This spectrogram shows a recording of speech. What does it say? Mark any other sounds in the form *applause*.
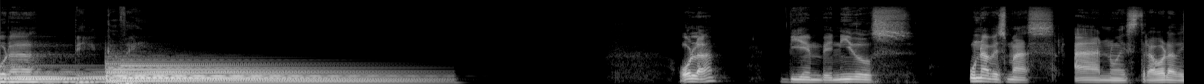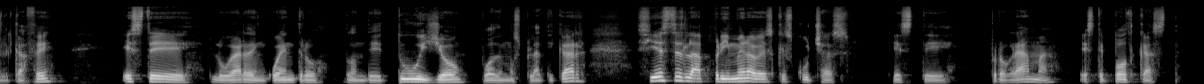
hora del café. Hola, bienvenidos una vez más a nuestra hora del café, este lugar de encuentro donde tú y yo podemos platicar. Si esta es la primera vez que escuchas este programa, este podcast,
